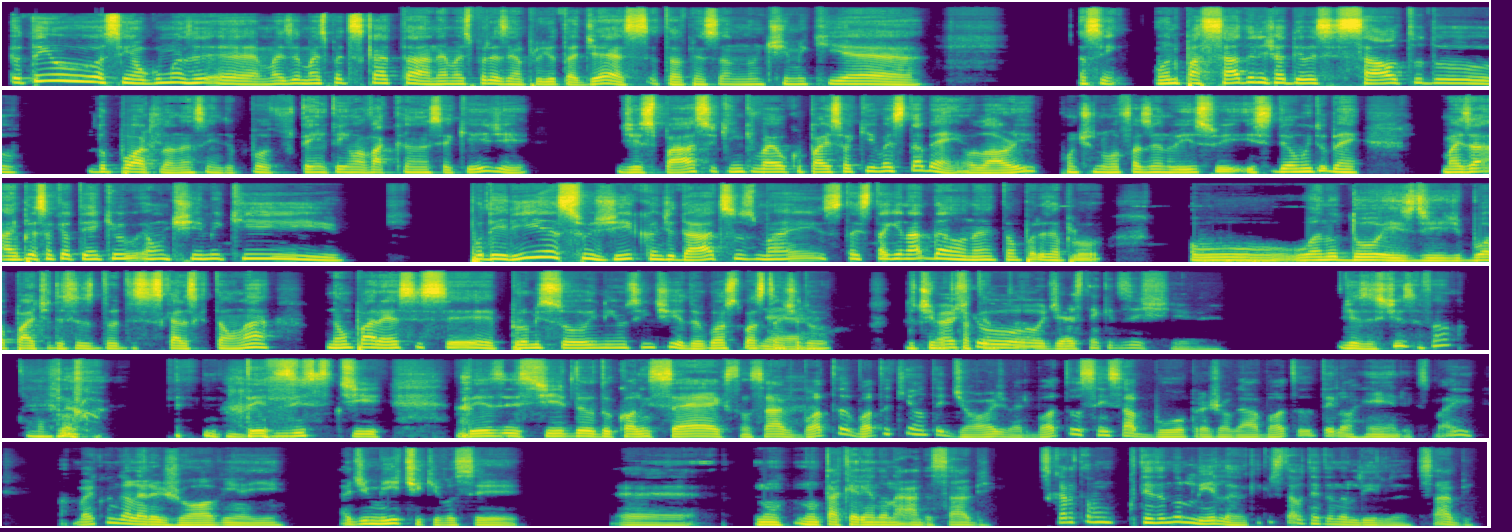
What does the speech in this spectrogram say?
Eu tenho, assim, algumas, é, mas é mais para descartar, né? Mas, por exemplo, o Utah Jazz, eu tava pensando num time que é. Assim, o ano passado ele já deu esse salto do, do Portland, né? Assim, do, pô, tem, tem uma vacância aqui de, de espaço e quem que vai ocupar isso aqui vai se dar bem. O Lowry continua fazendo isso e, e se deu muito bem. Mas a, a, impressão que eu tenho é que é um time que poderia surgir candidatos, mas está estagnadão, né? Então, por exemplo, o, o ano 2 de, de, boa parte desses, desses caras que estão lá não parece ser promissor em nenhum sentido. Eu gosto bastante é. do, do time Eu que acho tá que tentando. o Jazz tem que desistir. Desistir, você fala? Desistir. Desistir do, do Colin Sexton, sabe? Bota, bota aqui ontem George, velho. Bota o sem sabor para jogar, bota o Taylor Hendricks. Vai, Vai com a galera jovem aí. Admite que você é, não, não tá querendo nada, sabe? Os caras estavam tentando Lila. O que, que eles estavam tentando Lila, sabe?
